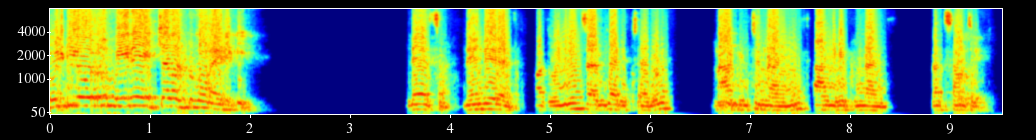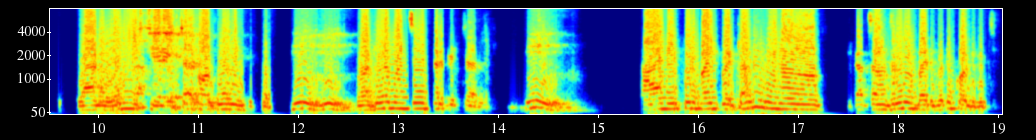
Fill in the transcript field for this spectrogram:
వీడియోలు మీరే ఇచ్చారంటున్నారు ఆయనకి. లేదు సార్ నేను లేదు మాకు విలియన్స్ అధికారి ఇచ్చారు. నాకు ఇచ్చింది ఆయన ఆయనకి ఇచ్చింది ఆయన. గత సంవత్సరం. వేలు ఇచ్చారు, మంచి. ఆయన ఇప్పుడు బయట పెట్టారు నేను గత సంవత్సరం బయట పెట్టి కోర్టుకి ఇచ్చాను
